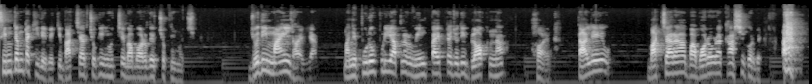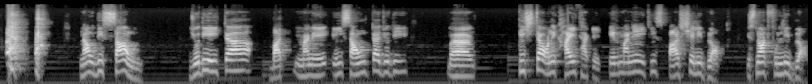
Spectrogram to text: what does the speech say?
সিমটমটা কি দেবে? কি বাচ্চার চোকিং হচ্ছে বা বড়দের চোকিং হচ্ছে? যদি মাইল্ড হয় মানে পুরোপুরি আপনার উইন্ড পাইপটা যদি ব্লক না হয়, তাহলে বাচ্চারা বা বড়রা কাশি করবে। নাও দিস সাউন্ড যদি এইটা মানে এই সাউন্ডটা যদি পিচটা অনেক হাই থাকে, এর মানে it is partially block it's not fully block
